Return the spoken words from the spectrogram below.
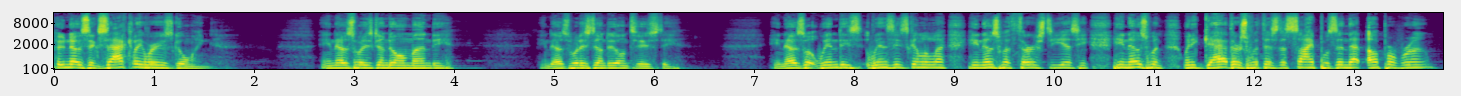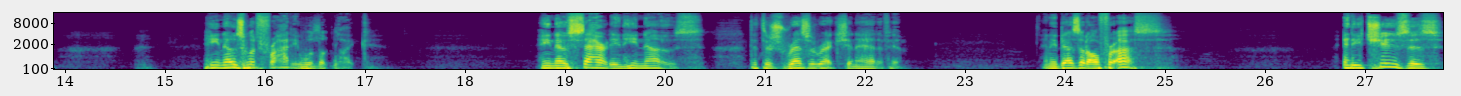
who knows exactly where he's going. He knows what he's going to do on Monday. He knows what he's going to do on Tuesday. He knows what Wednesday's, Wednesday's going to look like. He knows what Thursday is. He, he knows when, when he gathers with his disciples in that upper room. He knows what Friday will look like. He knows Saturday, and He knows that there's resurrection ahead of Him. And He does it all for us. And He chooses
